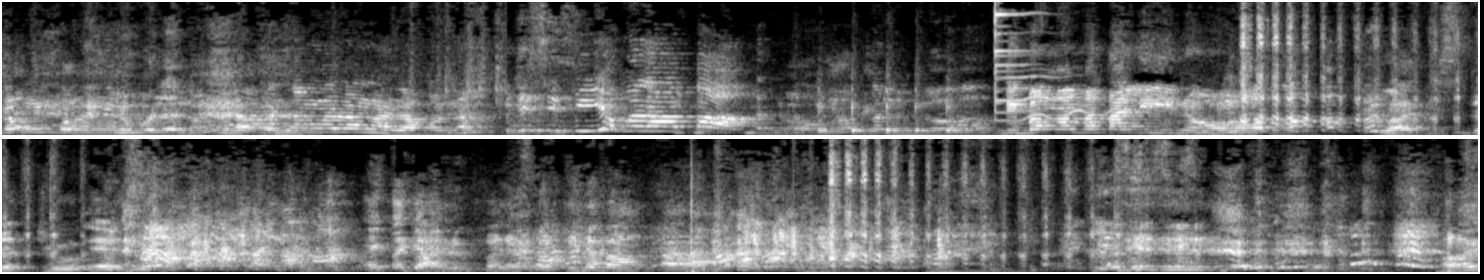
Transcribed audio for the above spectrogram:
Pang nawala, no? Ako na. Nangalangal ako na. Hindi, si Sia wala pa. Di ba nga matalino? What is the true end? Ay, Tagalog pala. Kinabang ka. Ay,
